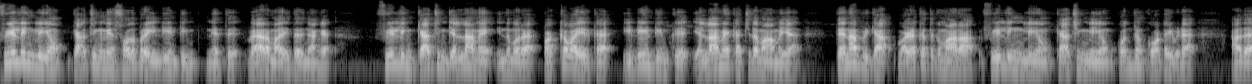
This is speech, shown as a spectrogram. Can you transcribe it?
ஃபீல்டிங்லேயும் கேச்சிங்லேயும் சொதப்புற இந்தியன் டீம் நேற்று வேறு மாதிரி தெரிஞ்சாங்க. ஃபீல்டிங் கேட்சிங் எல்லாமே இந்த முறை பக்கவாக இருக்க இந்தியன் டீமுக்கு எல்லாமே கச்சிதமாக அமைய தென்னாப்பிரிக்கா வழக்கத்துக்கு மாறாக ஃபீல்டிங்லேயும் கேட்சிங்லேயும் கொஞ்சம் கோட்டை விட அதை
